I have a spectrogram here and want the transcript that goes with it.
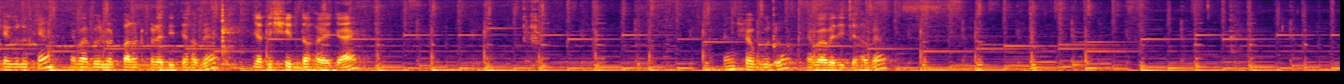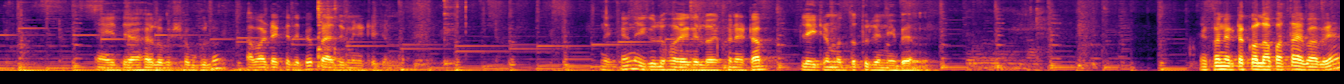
সেগুলোকে এভাবে উলট পালট করে দিতে হবে যাতে সিদ্ধ হয়ে যায়। সবগুলো এভাবে দিতে হবে। এই দেওয়া হলো সবগুলো। আবার ডেকে দেবে প্রায় দুই মিনিটের জন্য। দেখেন, এগুলো হয়ে গেল। এখন একটা প্লেটের মধ্যে তুলে নেবেন। এখন একটা কলা পাতা এভাবে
